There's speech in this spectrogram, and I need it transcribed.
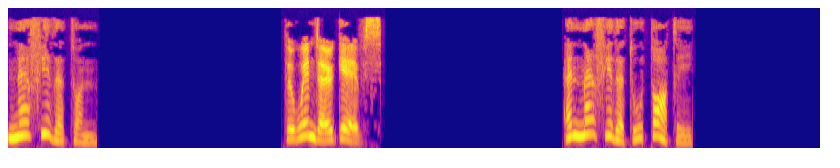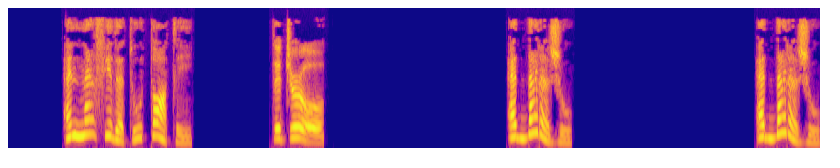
نافذة. The window gives. النافذة تعطي. النافذة تعطي. The drawer. الدرج. الدرج.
